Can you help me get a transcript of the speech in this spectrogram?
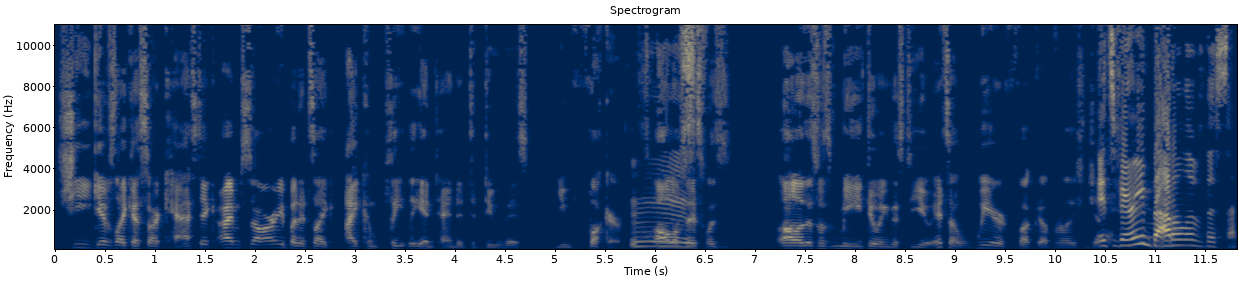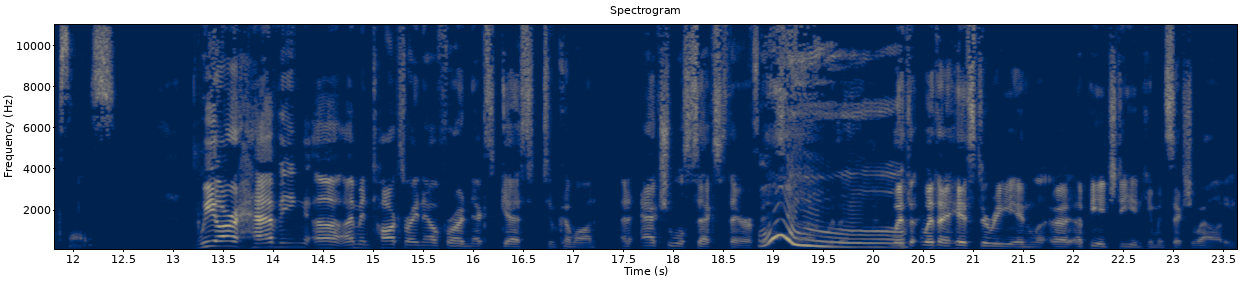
she gives like a sarcastic i'm sorry but it's like i completely intended to do this you fucker all of Mm. this was all of this was me doing this to you it's a weird fucked up relationship It's very battle of the sexes. we are having uh i'm in talks right now for our next guest to come on an actual sex therapist uh, with, a, with with a history in uh, a phd in human sexuality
